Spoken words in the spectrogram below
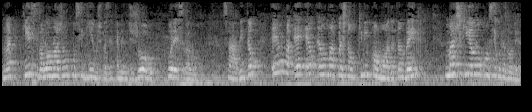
não é? Que esse valor nós não conseguimos fazer camisa de jogo por esse valor, sabe? Então é uma, é, é- é uma questão que me incomoda também, mas que eu não consigo resolver.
